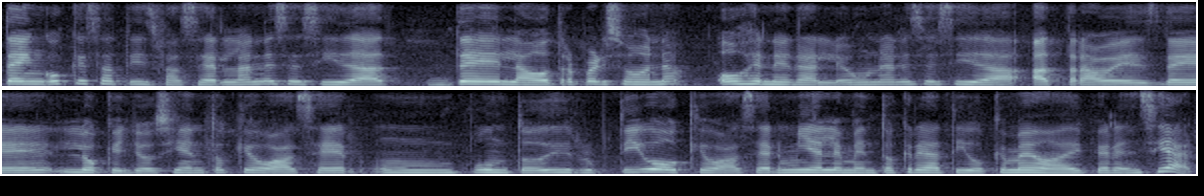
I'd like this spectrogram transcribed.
tengo que satisfacer la necesidad de la otra persona o generarle una necesidad a través de lo que yo siento que va a ser un punto disruptivo o que va a ser mi elemento creativo que me va a diferenciar?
